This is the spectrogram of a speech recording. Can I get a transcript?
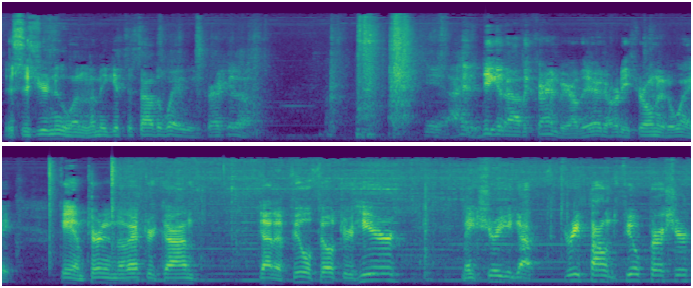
This is your new one. Let me get this out of the way. We crack it up. Yeah, I had to dig it out of the cran barrel. They had already thrown it away. Okay, I'm turning the electric on. Got a fuel filter here. Make sure you got three pounds fuel pressure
